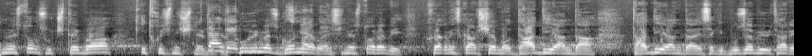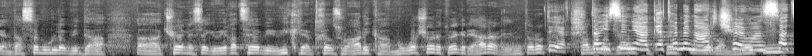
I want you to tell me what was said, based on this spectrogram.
ინვესტორს უჩდება კითხვის ნიშნები და თუ ვინმეს გონია, რომ ეს ინვესტორები ქვეყნის გარშემო დადიან და დადიან და ესე იგი ბუზებივით არიან დასებულები და ჩვენ ესე იგი ვიღაცები ვიქნებთ ხელს, რომ არიქა მოგვაშორეთ ეგრე არ არის, იმიტომ რომ და ისინი აკეთებენ არჩევანსაც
